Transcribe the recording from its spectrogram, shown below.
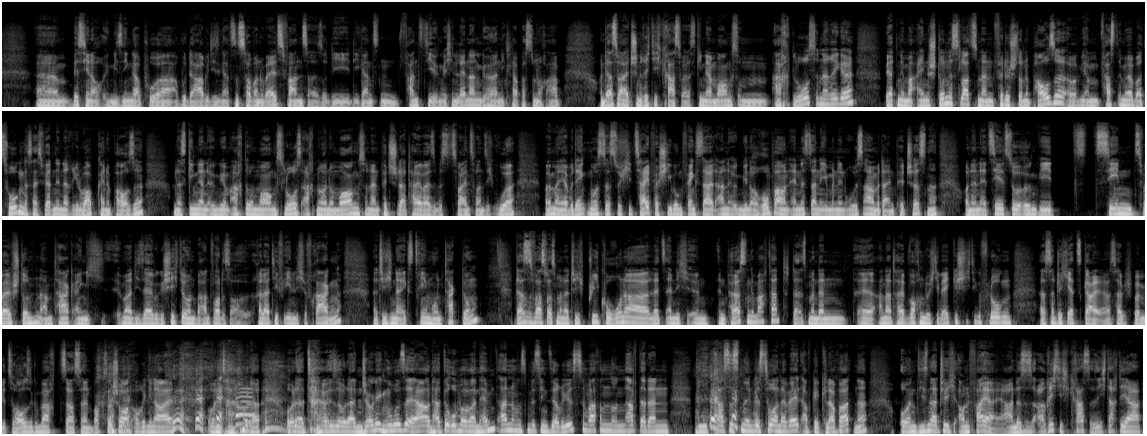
ähm, bisschen auch irgendwie Singapur, Abu Dhabi, diese ganzen Sovereign Wealth Funds, also die, die ganzen Funds, die irgendwelchen Ländern gehören, die klapperst du noch ab. Und das war halt schon richtig krass, weil das ging ja morgens um acht los in der Regel. Wir hatten immer eine Stunde Slots und dann eine Viertelstunde Pause, aber wir haben fast immer überzogen. Das heißt, wir hatten in der Regel überhaupt keine Pause. Und das ging dann irgendwie um acht Uhr morgens los, acht, neun Uhr morgens und dann pitchte da teilweise bis 22 Uhr, weil man ja bedenken muss, dass durch die Zeitverschiebung fängst du halt an irgendwie in Europa und endest dann eben in den USA mit deinen Pitches, ne? Und dann erzählst du irgendwie zehn, zwölf Stunden am Tag eigentlich immer dieselbe Geschichte und beantwortest auch relativ ähnliche Fragen. Natürlich in einer extrem hohen Taktung. Das ist was, was man natürlich pre-Corona letztendlich in, in person gemacht hat. Da ist man dann äh, anderthalb Wochen durch die Weltgeschichte geflogen. Das ist natürlich jetzt geil. Das habe ich bei mir zu Hause gemacht, saß da in Boxershort original und oder oder teilweise oder in Jogginghose, ja, und hatte oben aber ein Hemd an, um es ein bisschen seriös zu machen und hab da dann die krassesten Investoren der Welt abgeklappert, ne? Und die sind natürlich on fire, ja. Und das ist auch richtig krass. Also ich dachte ja,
